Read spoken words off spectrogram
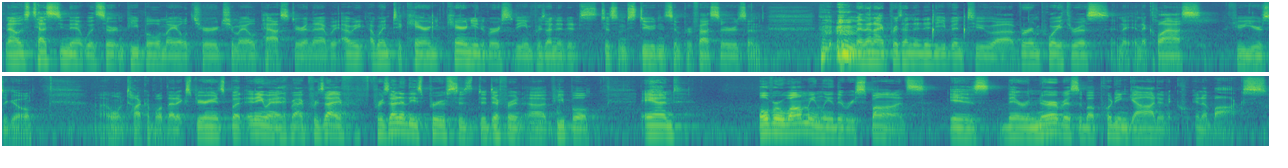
And I was testing it with certain people in my old church and my old pastor, and then I, w- I w- I went to Cairn, Cairn University and presented it to some students and professors, and, and then I presented it even to uh, Vern Poythress in a, in a class a few years ago. I won't talk about that experience, but anyway, I, I presented these proofs to, to different uh, people, and overwhelmingly the response is they're nervous about putting God in a, in a box.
